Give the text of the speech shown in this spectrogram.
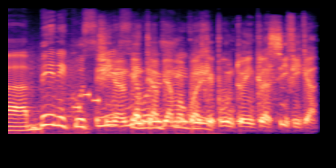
uh, bene così. Finalmente abbiamo riusciti... qualche punto in classifica.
